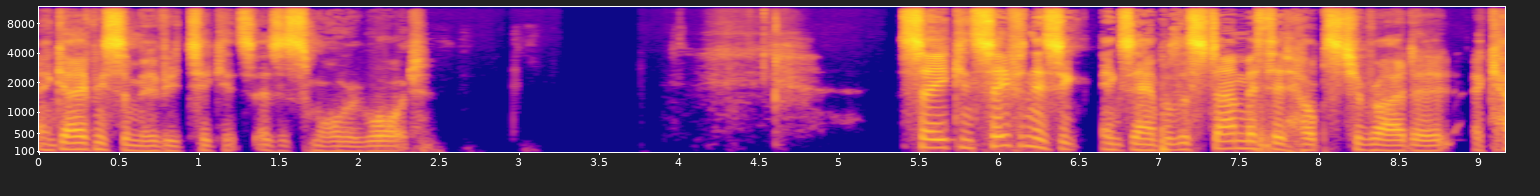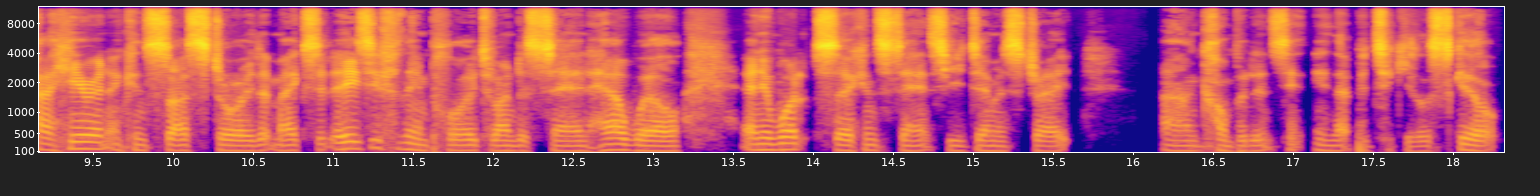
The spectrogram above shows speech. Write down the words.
and gave me some movie tickets as a small reward. So you can see from this example, the STAR method helps to write a, a, coherent and concise story that makes it easy for the employee to understand how well and in what circumstance you demonstrate um, competence in, in that particular skill.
